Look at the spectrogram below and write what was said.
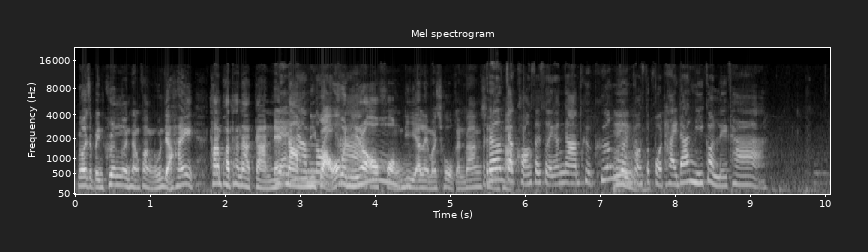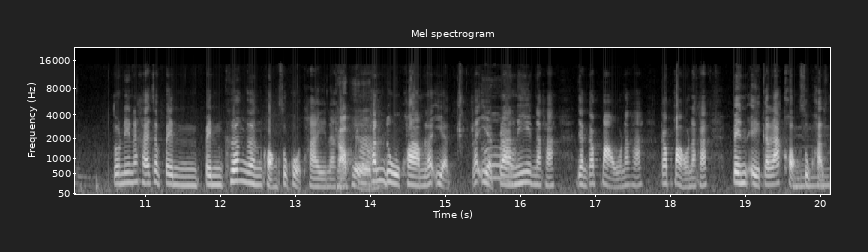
ไม่ว่าจะเป็นเครื่องเงินทางฝั่งนู้นเดี๋ยวให้ท่านพัฒนาการแนะนำแนะนำดีกว่าหน่อยว่าวันนี้ค่ะ เราเอาของดีอะไรมาโชว์กันบ้างใช่ไหมเริ่มคจารักบของสวยๆงามๆคือเครื่องเงินอืม ของสุโขทัยด้านนี้ก่อนเลยค่ะ ตัวนี้นะคะจะเป็นเป็นเครื่องเงินของสุโขทัยนะครัคะบผม ท่านดูความละเอียดละเอียดอ๋อปราณีตนะคะ อย่างกระเป๋านะคะ กระเป๋านะคะ เป็นเอกลักษณ์ของสุขอืม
